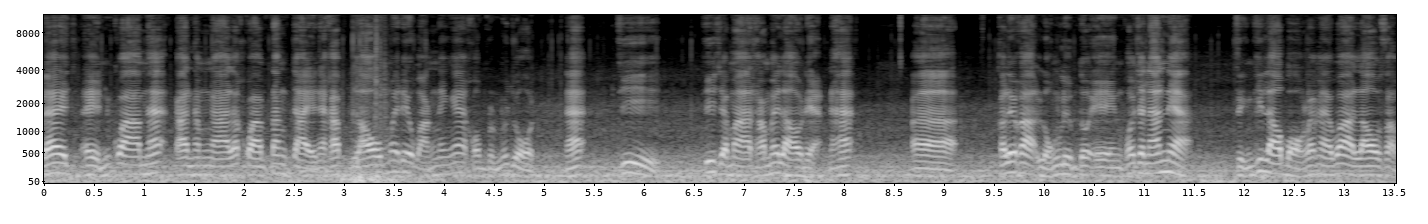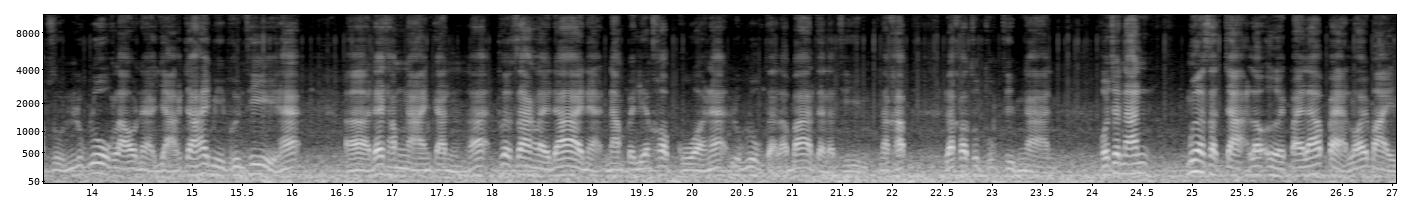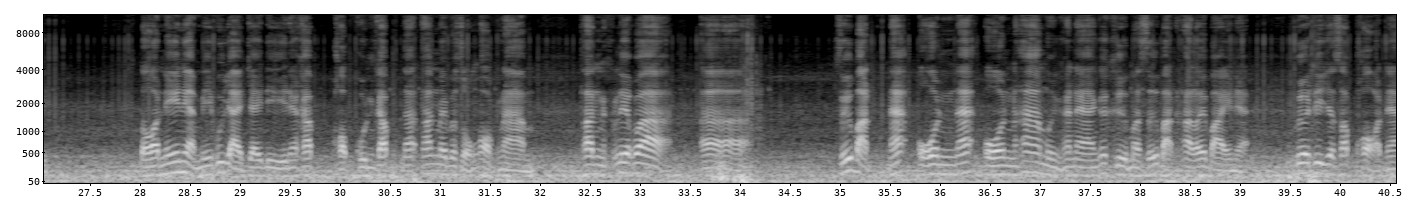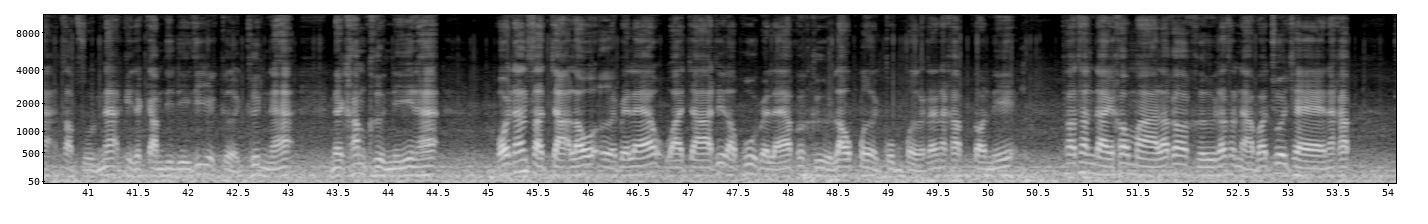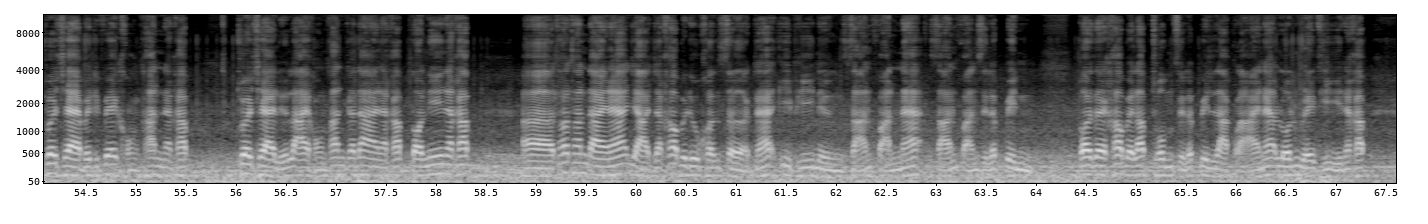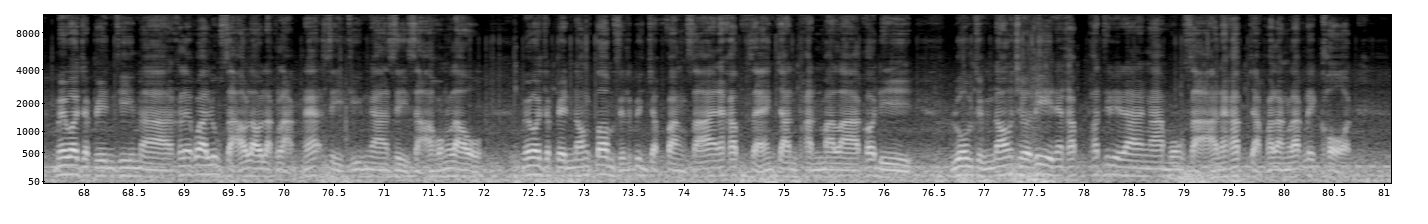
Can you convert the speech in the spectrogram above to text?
ได้เห็นความนะฮะการทำงานและความตั้งใจนะครับ เราไม่ได้หวังในแง่ของผลประโยชน์นะฮะที่ที่จะมาทำให้เราเนี่ยนะฮะเขาเรียกว่าหลงลืมตัวเอง เพราะฉะนั้นเนี่ยสิ่งที่เราบอกแล้วไงว่าเราสับสนลูกๆเราเนี่ยอยากจะให้มีพื้นที่นะฮะ ได้ทำงานกันนะเพื่อสร้างรายได้เนี่ยนำไปเลี้ยงครอบครัวนะลูกๆแต่ละบ้านแต่ละทีมนะครับ แล้วก็ทุกๆทีมงาน เพราะฉะนั้นเมื่อสัจจะเราเอ่ยไปแล้ว 800 ใบ ตอนนี้เนี่ยมีผู้ใหญ่ใจดีนะครับ ขอบคุณครับนะท่านไม่ประสงค์ออกนาม ท่านเรียกว่าซื้อบัตรนะโอนนะโอนห้าหมื่นคะแนนก็คือมาซื้อบัตร 500 ใบเนี่ยเพื่อที่จะซัพพอร์ตเนี่ยสับสนุนนะกิจกรรมดีๆ ที่จะเกิดขึ้นนะฮะในค่ำคืนนี้นะฮะ เพราะนั้นสัจจะเราเอ่ยไปแล้ววาจาที่เราพูดไปแล้วก็คือเราเปิดกลุ่มเปิดแล้วนะครับ ตอนนี้ถ้าท่านใดเข้ามาแล้วก็คือลักษณะว่าช่วยแชร์นะครับ ช่วยแชร์ไปที่เฟซของท่านนะครับ ช่วยแชร์หรือไลน์ของท่านก็ได้นะครับ ตอนนี้นะครับถ้าท่านใดนะฮะอยากจะเข้าไปดูคอนเสิร์ตนะฮะ EP 1 สารฝันนะฮะสารฝันศิลปิน ก็จะเข้าไปรับชมศิลปินหลากหลายนะฮะล้นเวทีนะครับ ไม่ว่าจะเป็นทีมาเขาเรียกว่าลูกสาวเราหลักๆนะสี่ทีมงานสี่สาวของเรา ไม่ว่าจะเป็นน้องต้อมศิลปินจากฝั่งซ้ายนะครับ แสงจันทร์พันมาลาก็ดี รวมถึงน้องเชอรี่นะครับพัทริดางามวงศานะครับ จากพลังรักเลคคอร์ด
